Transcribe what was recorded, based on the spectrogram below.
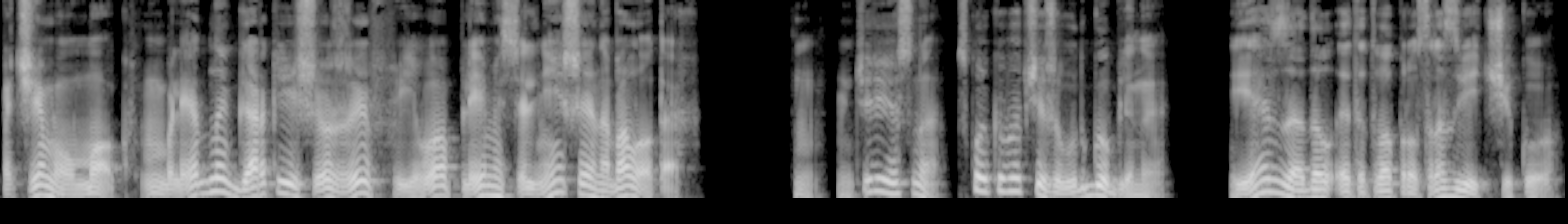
«Почему мог? Бледный Гарк еще жив, его племя сильнейшее на болотах». Хм, «Интересно, сколько вообще живут гоблины?» Я задал этот вопрос разведчику.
